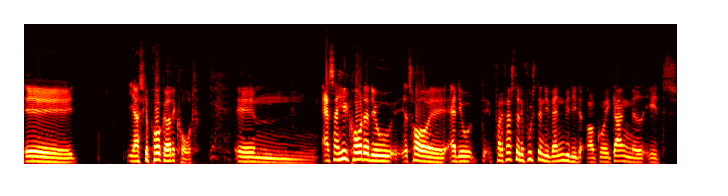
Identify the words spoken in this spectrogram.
Øh, jeg skal prøve at gøre det kort. Øhm, altså helt kort er det jo, jeg tror, øh, er det jo, for det første er det fuldstændig vanvittigt at gå i gang med et,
